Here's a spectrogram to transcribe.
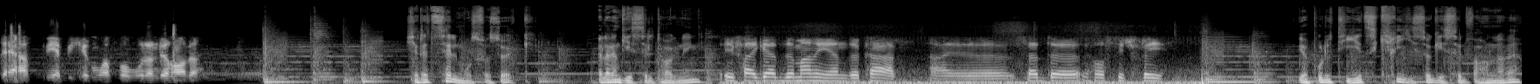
det er at vi er bekymra for hvordan du har det. Ikke det et selvmordsforsøk eller en gisseltagning? If I get the money and the car, I uh, set the hostage free. Gjør politiets krise- og gisselforhandlere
